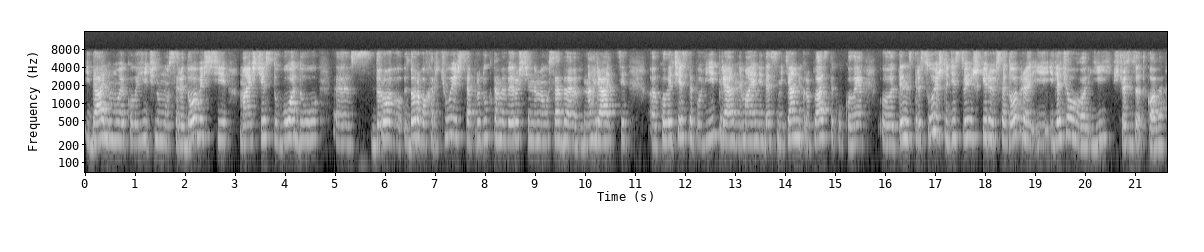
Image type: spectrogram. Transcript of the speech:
ідеальному екологічному середовищі, маєш чисту воду, е, здорово, здорово харчуєшся продуктами вирощеними у себе на грядці. Е, коли чисте повітря, немає ніде сміття, мікропластику, коли о, ти не стресуєш, тоді з твоєю шкірою все добре, і і для чого їй щось додаткове.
